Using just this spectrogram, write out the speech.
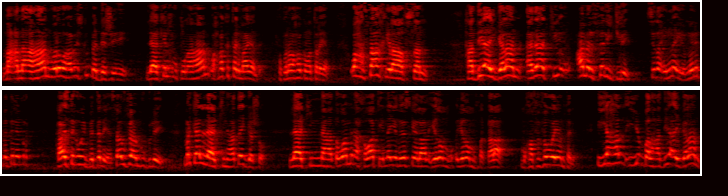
macno ahaan walow haba isku bedeshe laakin xukun ahaan waxba ka tari maayaan de. Xukuna waxba kama tarayaan. Waxa saa khilaafsan. Haddii ay galaan adaadkii camal fali jiray sida ina iyo mayna bedelayn marka. Kaa isaga way bedelayan saa ufaham bu kuleyahy markaa laakin hadday gasho laakina hadda waa min akhawaati ina iyado iska ilaali iyadoo iyadoo mustaqala mukhafafo weeyaan tani. Iyo hal iyo bal haddii ay galaan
